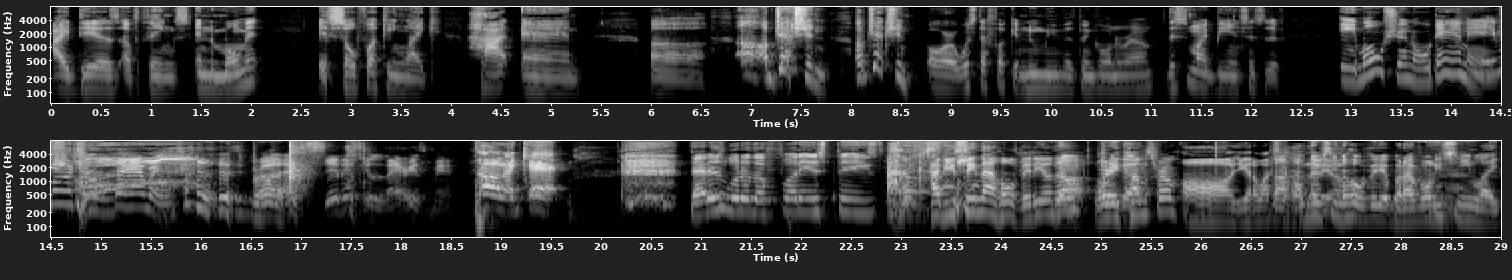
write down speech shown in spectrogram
ideas of things in the moment is so fucking like hot and uh, oh, objection, objection, or what's that fucking new meme that's been going around? This might be insensitive. Emotional damage. Emotional damage. Bro, that shit is hilarious, man. Oh, I can't. That is one of the funniest things. Have you seen that whole video though? No, Where only it comes from? Oh, you gotta watch No, the whole I've never seen the whole video, but I've only seen like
